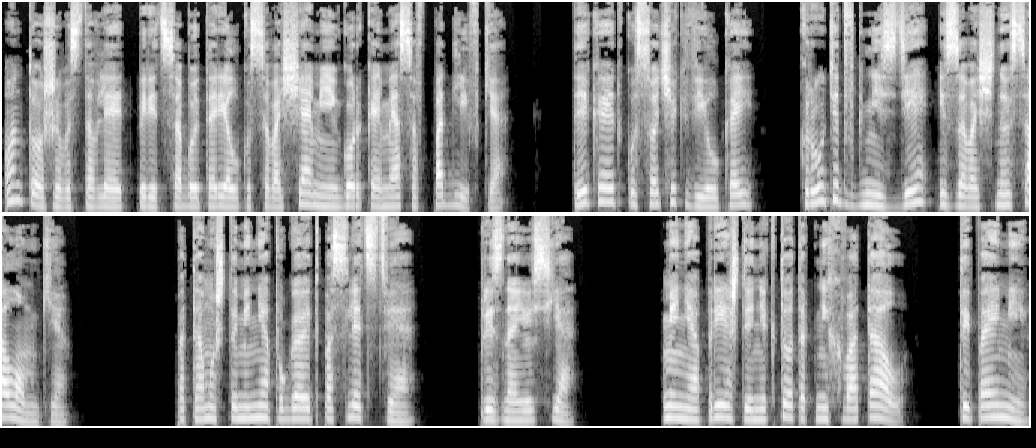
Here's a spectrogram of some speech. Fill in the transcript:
Он тоже выставляет перед собой тарелку с овощами и горкой мяса в подливке. Тыкает кусочек вилкой, крутит в гнезде из овощной соломки. «Потому что меня пугают последствия», — признаюсь я. «Меня прежде никто так не хватал. Ты пойми,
